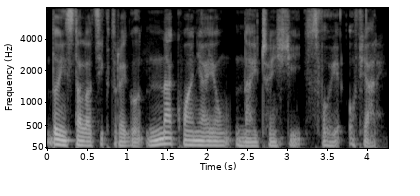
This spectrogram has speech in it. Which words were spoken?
do instalacji którego nakłaniają najczęściej swoje ofiary.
